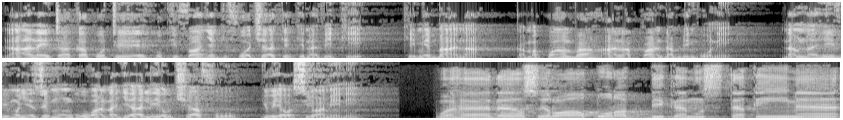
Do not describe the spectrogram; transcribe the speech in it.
Na anaitaka potee hukifanya kifua chake kina dhiki kimebana kama kwamba anapanda mbinguni. Namna hivi Mwenyezi Mungu anajalia uchafu juu ya wasioamini. وهذا صراط ربك مستقيما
